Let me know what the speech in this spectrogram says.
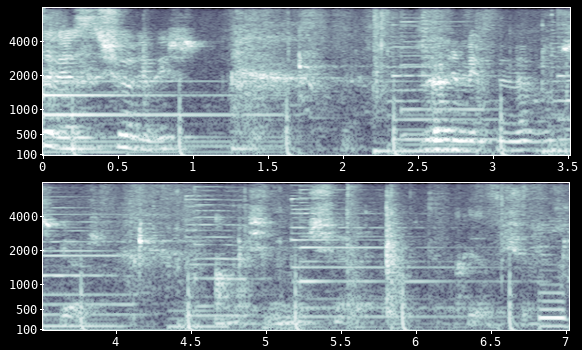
Kısacası şöyle bir bölmesinden oluşuyor. Ama şunu şöyle takıyormuşum.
